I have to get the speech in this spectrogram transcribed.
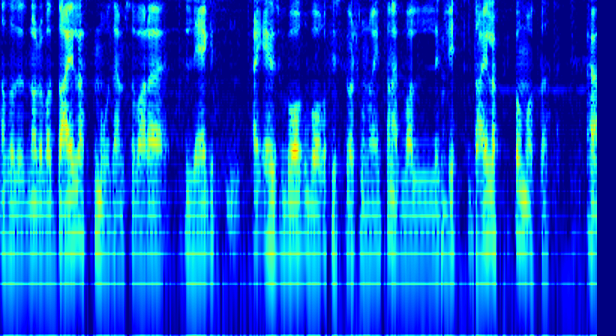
Altså, når det var dial-up-modem, så var det leg... Jeg husker vår, Våre første versjoner av internett var legit dial-up, på en måte. Ja.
